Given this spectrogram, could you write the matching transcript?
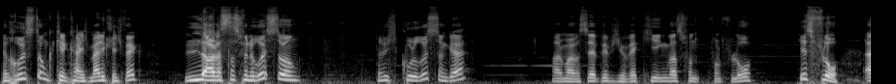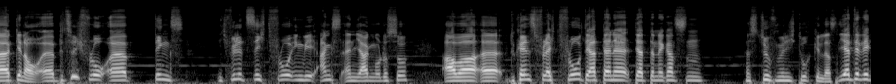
Eine Rüstung? Okay, kann ich meine gleich weg. Lol, was ist das für eine Rüstung? Eine richtig coole Rüstung, gell? Warte mal, was werfe ich hier weg? Hier irgendwas von, von Flo. Hier ist Flo. Äh, genau. Äh, bezüglich Flo, äh, Dings. Ich will jetzt nicht Flo irgendwie Angst einjagen oder so. Aber, äh, du kennst vielleicht Flo, der hat deine, der hat deine ganzen. Das dürfen wir nicht durchgelassen. Ja, der, der,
